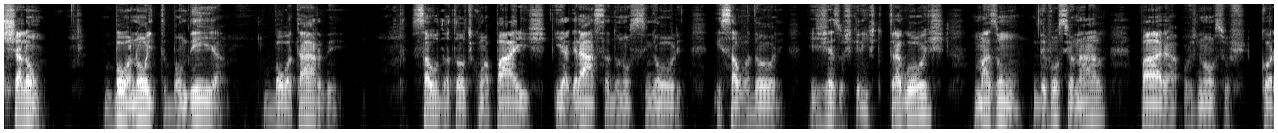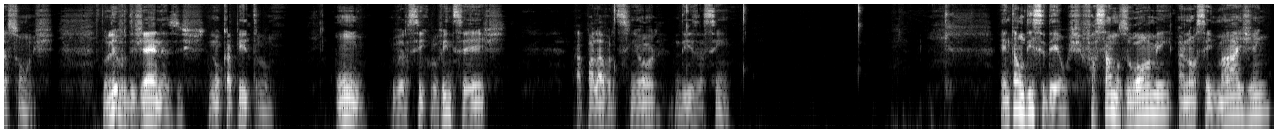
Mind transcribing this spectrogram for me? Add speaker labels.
Speaker 1: Shalom. Boa noite, bom dia, boa tarde. Saúdo a todos com a paz e a graça do nosso Senhor e Salvador Jesus Cristo. Trago hoje mais um devocional para os nossos corações. No livro de Gênesis, no capítulo 1, versículo 26, a palavra do Senhor diz assim: Então disse Deus, façamos o homem a nossa imagem,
